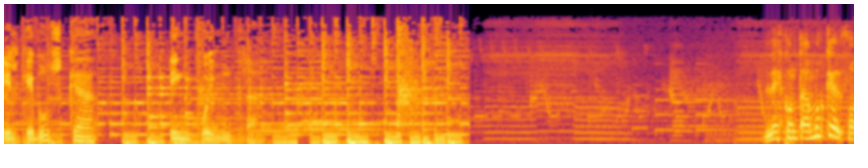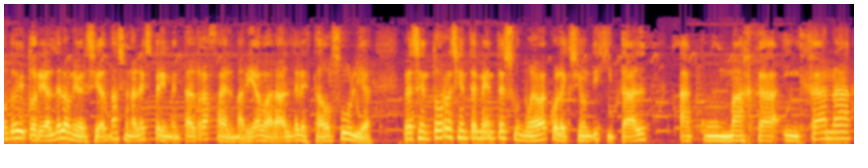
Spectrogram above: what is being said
El que busca, encuentra. Les contamos que el Fondo Editorial de la Universidad Nacional Experimental Rafael María Baral del Estado Zulia presentó recientemente su nueva colección digital Akumaja Injana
